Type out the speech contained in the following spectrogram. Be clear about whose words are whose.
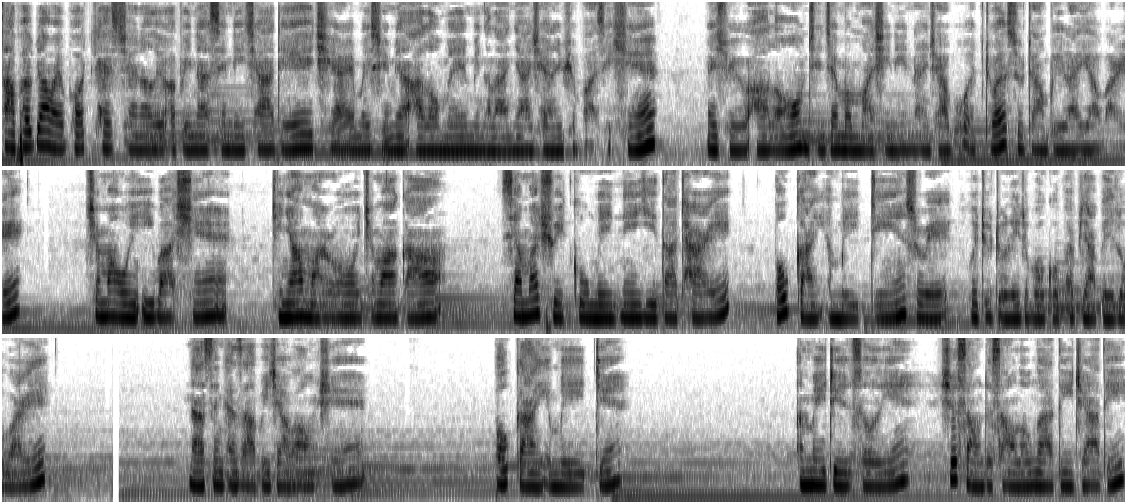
Speaker 1: စာဖတ်ပြမယ့် podcast channel လေးအပိနာဆင်နေချတဲ့ချီရတဲ့မိတ်ဆွေများအားလုံးပဲမင်္ဂလာညချမ်းလေးဖြစ်ပါစေရှင်။မိတ်ဆွေတို့အားလုံးချင်းချင်းမမရှိနေနိုင်ကြဖို့အတွက်ဆုတောင်းပေးလိုက်ရပါတယ်။ကျွန်မဝင်ဤပါရှင်။ဒီညမှာတော့ကျွန်မကဆ iam ရွှေကူမေနှင်းရေးသားထားတဲ့ပုတ်ကင်အမေတင်ဆိုရဲဝတ္ထုတိုလေးတစ်ပုဒ်ကိုဖတ်ပြပေးလိုပါတယ်။နားဆင်ခံစားပေးကြပါအောင်ရှင်။ပုတ်ကင်အမေတင် အမေတင်ဆိုရင်ရှစ်ဆောင်တစ်ဆောင်လုံးကတီးကြသည်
